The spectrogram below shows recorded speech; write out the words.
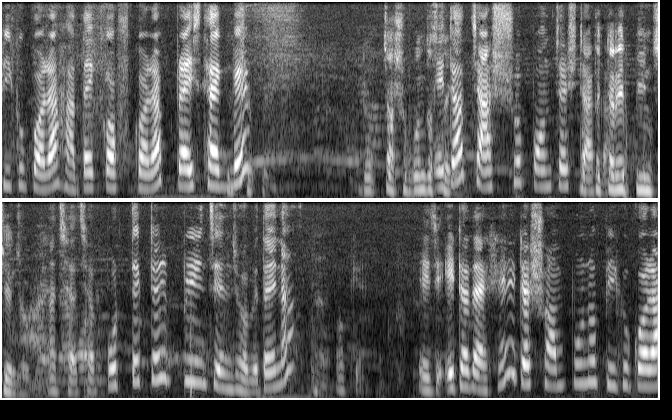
পিকো করা হাতায় কফ করা। প্রাইস থাকবে এটা চারশো পঞ্চাশ টাকা। প্রত্যেকটারই পিন চেঞ্জ হবে। আচ্ছা আচ্ছা। প্রত্যেকটার প্রিন্ট চেঞ্জ হবে তাই না? এই যে এটা দেখেন এটা সম্পূর্ণ পিকো করা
